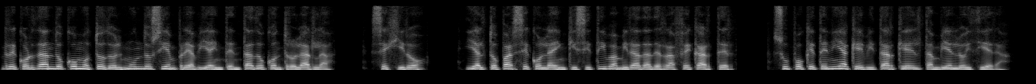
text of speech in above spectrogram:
Recordando cómo todo el mundo siempre había intentado controlarla, se giró, y al toparse con la inquisitiva mirada de Rafe Carter, supo que tenía que evitar que él también lo hiciera.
